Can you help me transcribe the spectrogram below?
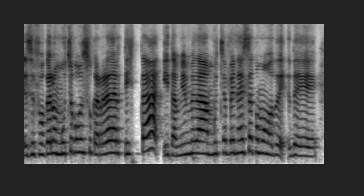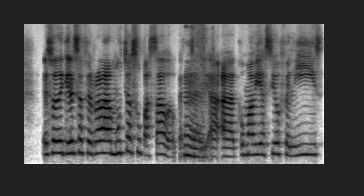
Eh, se enfocaron mucho como en su carrera de artista y también me daba mucha pena esa como de, de eso de que él se aferraba mucho a su pasado, ¿cachai? Mm. A, a cómo había sido feliz,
